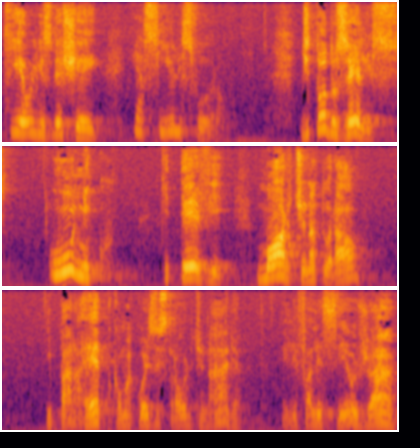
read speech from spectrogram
que eu lhes deixei. E assim eles foram. De todos eles, o único que teve morte natural, e para a época uma coisa extraordinária, ele faleceu já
